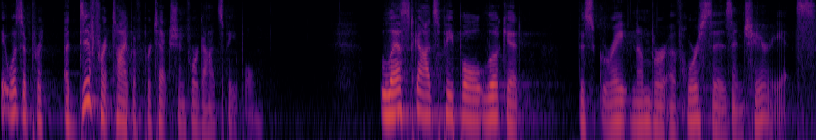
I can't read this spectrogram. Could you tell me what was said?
It was a, a different type of protection for God's people lest God's people look at this great number of horses and chariots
